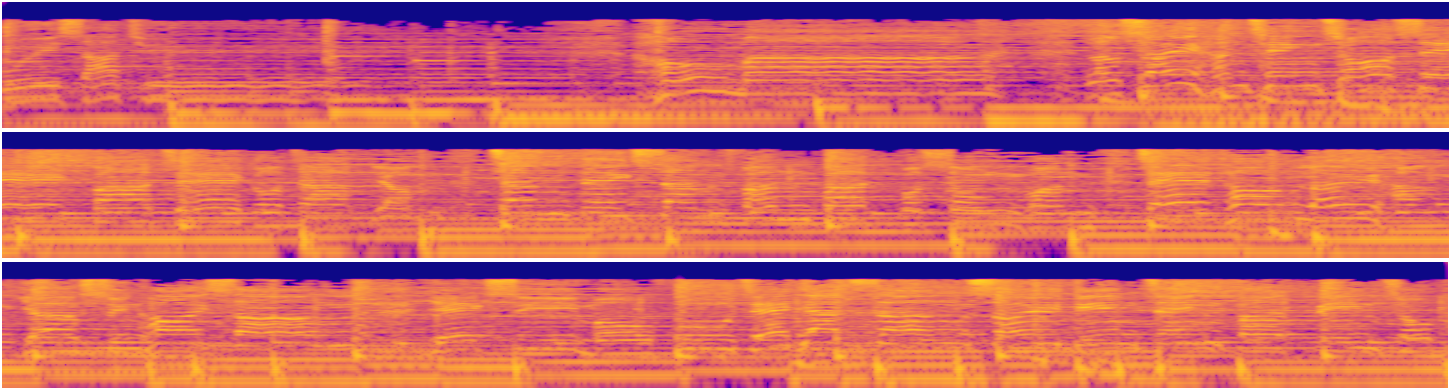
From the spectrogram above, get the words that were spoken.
会洒脱，好吗？流水很清楚，识化这个责任。真的身份不过送运，这趟旅行若算开心，亦是无负这一生。水点蒸发做白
